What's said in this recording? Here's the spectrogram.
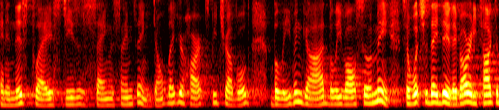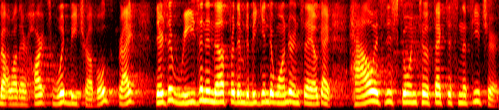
And in this place, Jesus is saying the same thing. Don't let your hearts be troubled. Believe in God. Believe also in me. So, what should they do? They've already talked about why their hearts would be troubled, right? There's a reason enough for them to begin to wonder and say, okay, how is this going to affect us in the future?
